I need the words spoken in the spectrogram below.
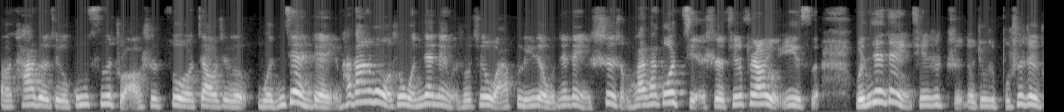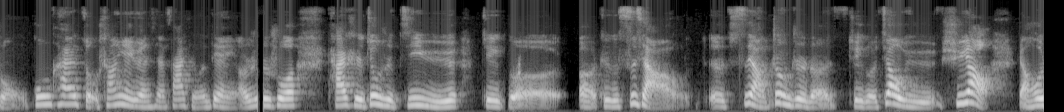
呃，他的这个公司主要是做叫这个文件电影。他当时跟我说文件电影的时候，其实我还不理解文件电影是什么。后来他给我解释，其实非常有意思。文件电影其实指的就是不是这种公开走商业院线发行的电影，而是说它是就是基于这个。呃，这个思想，呃，思想政治的这个教育需要，然后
